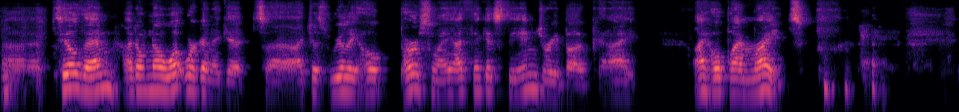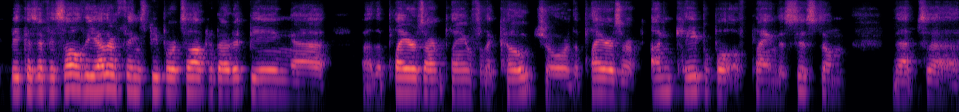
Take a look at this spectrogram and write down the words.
Uh, till then, I don't know what we're going to get. Uh, I just really hope, personally, I think it's the injury bug, and I, I hope I'm right. because if it's all the other things people are talking about, it being uh, uh, the players aren't playing for the coach or the players are incapable of playing the system that uh,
